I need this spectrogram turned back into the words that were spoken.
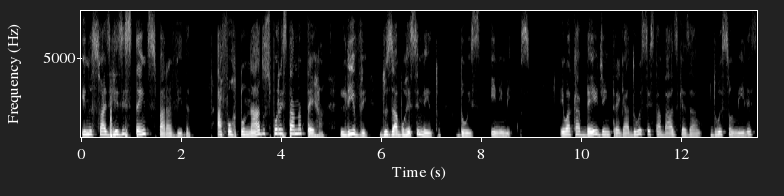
e nos faz resistentes para a vida. Afortunados por estar na terra, livre dos aborrecimentos dos inimigos. Eu acabei de entregar duas cestas básicas a duas famílias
